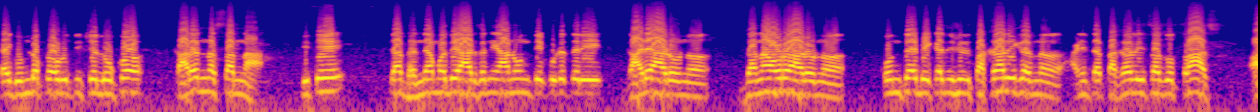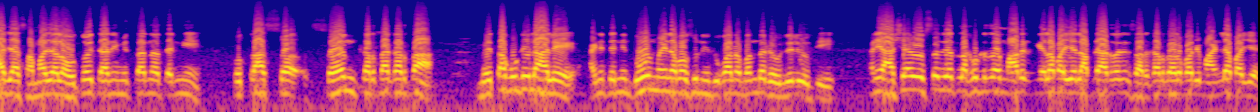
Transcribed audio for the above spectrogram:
काही गुंड प्रवृत्तीचे लोक कारण नसताना तिथे त्या धंद्यामध्ये अडचणी आणून ते कुठेतरी गाड्या अडवणं जनावरं अडवणं कोणत्याही बेकायदेशीर तक्रारी करणं आणि त्या तक्रारीचा जो त्रास आज या समाजाला होतोय त्या निमित्तानं त्यांनी तो त्रास स सहन करता करता मेहताकुटीला आले आणि त्यांनी दोन महिन्यापासून ही दुकानं बंद ठेवलेली होती. आणि अशा व्यवस्थेत यातला कुठेतरी मार्ग केला पाहिजे आपल्या अडचणी सरकार दरबारी मांडल्या पाहिजे.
